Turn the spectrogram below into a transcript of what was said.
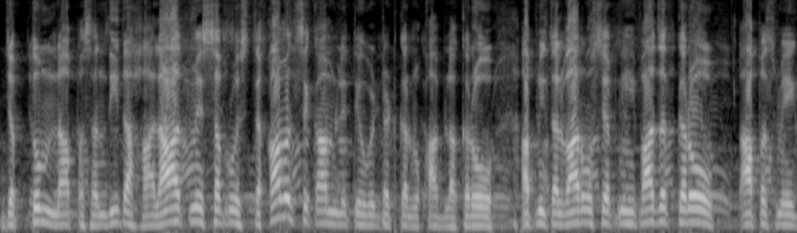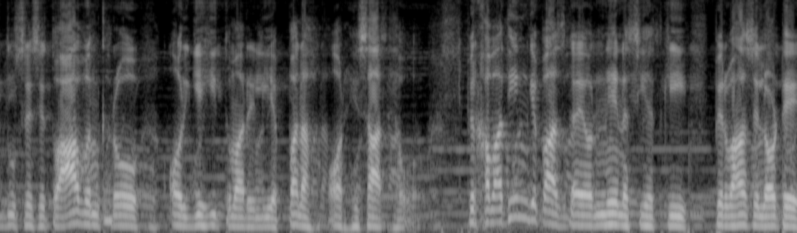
جب تم ناپسندیدہ حالات میں صبر و استقامت سے کام لیتے ہوئے ڈٹ کر مقابلہ کرو، اپنی تلواروں سے اپنی حفاظت کرو، آپس میں ایک دوسرے سے تعاون کرو، اور یہی تمہارے لیے پناہ اور حساب ہو پھر خواتین کے پاس گئے اور انہیں نصیحت کی، پھر وہاں سے لوٹے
